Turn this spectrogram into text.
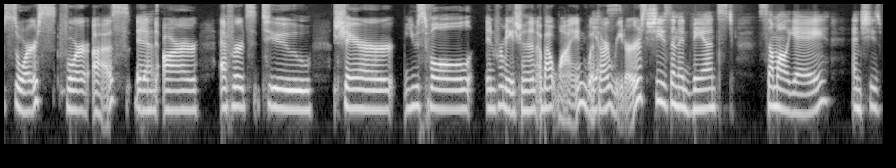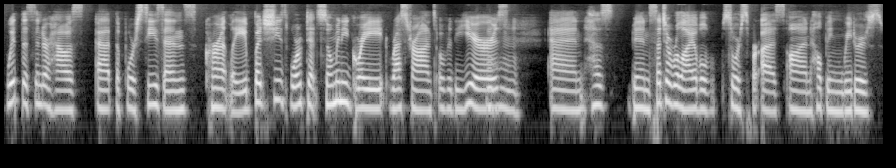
source for us in Yes. our efforts to share useful information about wine with our readers. She's an advanced sommelier and she's with the Cinder House at the Four Seasons currently, but she's worked at so many great restaurants over the years Mhm. and has been such a reliable source for us on helping readers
